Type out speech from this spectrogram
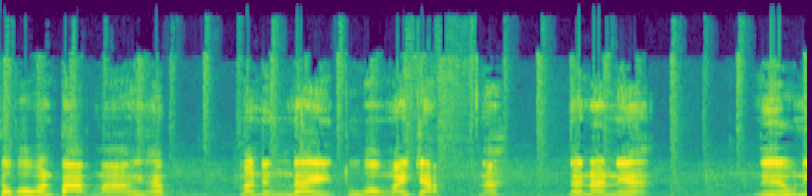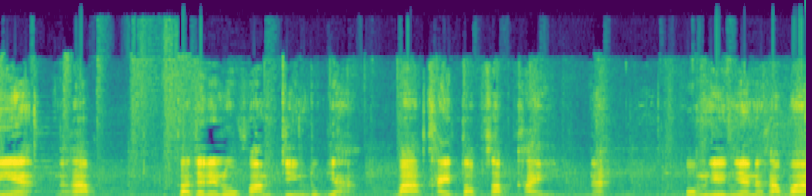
ก็เพราะมันปากหมาครับมันถึงได้ถูกออกหมายจับนะดังนั้นเนี่ยเร็วนี้นะครับ ก็จะได้รู้ความจริงทุกอย่าง ว่าใครตอบทรัพย์ใครนะผมยืนยันนะครับว่า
